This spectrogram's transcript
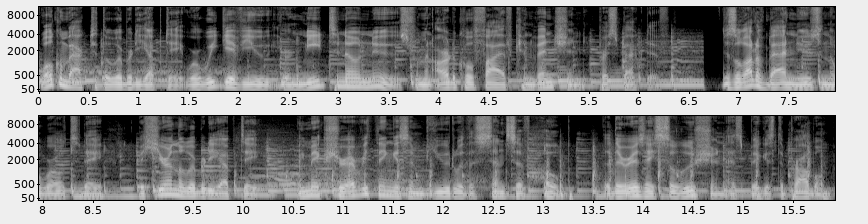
Welcome back to the Liberty Update, where we give you your need to know news from an Article 5 convention perspective. There's a lot of bad news in the world today, but here on the Liberty Update, we make sure everything is imbued with a sense of hope that there is a solution as big as the problem,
